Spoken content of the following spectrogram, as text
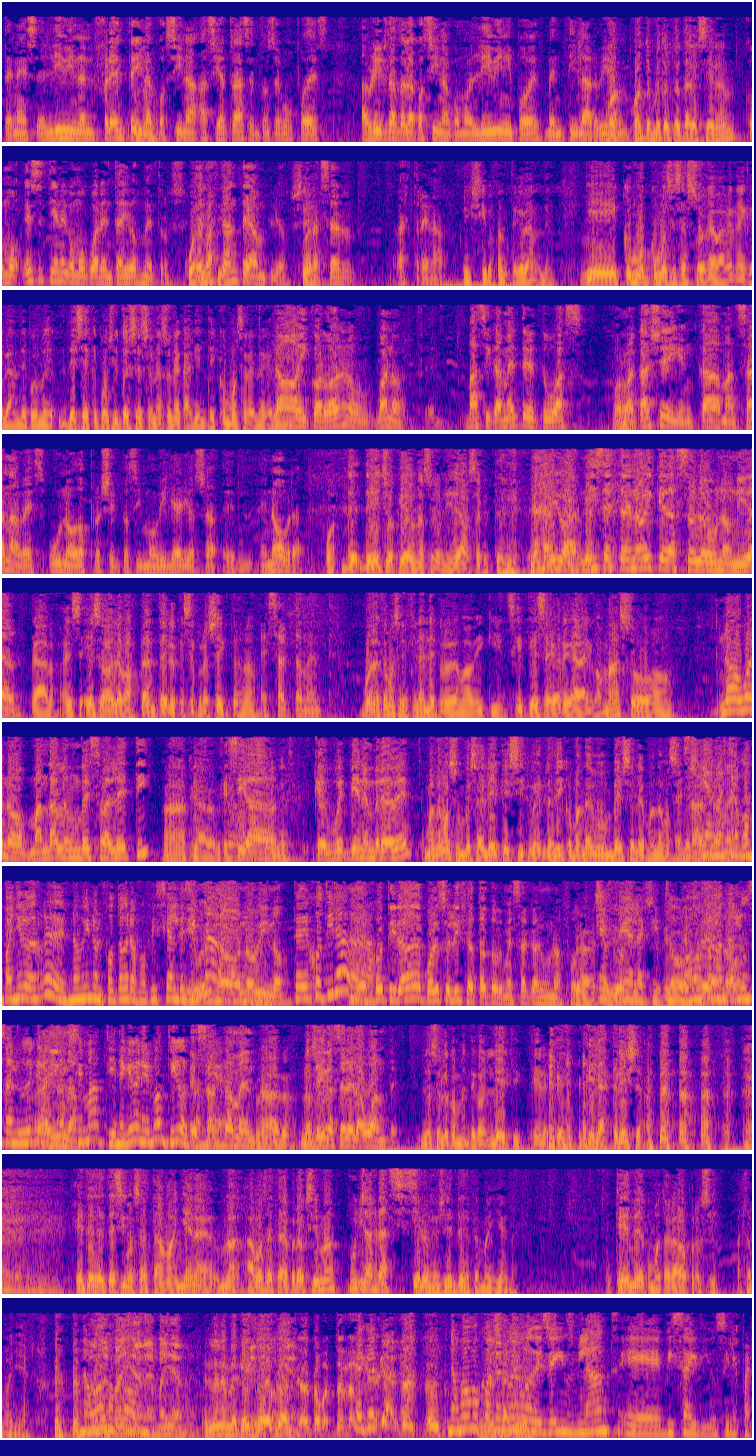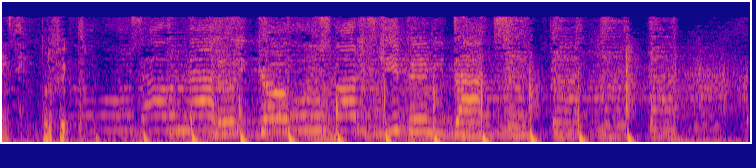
tenés el living en el frente y la cocina hacia atrás, entonces vos podés abrir tanto la cocina como el living y podés ventilar ¿Cu- bien. ¿Cuántos metros totales eran? Como ese tiene como 42 metros, 42. es bastante amplio Sí. para hacer a estrenar. Y sí, bastante grande. Mm. Eh, ¿cómo, ¿Cómo es esa zona de Arena Grande? Porque me decías que Posito es una zona caliente. ¿Cómo es Arena Grande? No, y Cordón, bueno, básicamente tú vas por Mm. la calle y en cada manzana ves uno o dos proyectos inmobiliarios ya en, en obra. Bueno, de, de hecho queda una sola unidad, o sea que te- Ahí va, ni se estrenó y queda solo una unidad. Claro, es- eso habla bastante de lo que se proyecta, ¿no? Exactamente. Bueno, estamos en el final del programa, Vicky. Si ¿Quieres agregar algo más o...? No, bueno, mandarle un beso a Leti. Ah, claro, que que de siga, que viene en breve. Mandamos un beso a Leti, sí, que me- les dijo, mandame un beso, le mandamos un beso a Y a nuestro compañero de redes, ¿no vino el fotógrafo oficial Y- designado? no, no vino. ¿Te dejó tirada? Me dejó tirada, por eso le dije a Tato que me saque alguna foto. Claro, Qué salió- fea la actitud. salió- Vamos Fea, a mandarle ¿no? un saludo y que Ahí la no. próxima tiene que venir contigo también. Exactamente. Claro, No tiene que hacer el aguante. No se lo comente con Leti, que, que- que es la estrella. Entonces te decimos hasta mañana. No, a vos hasta la próxima. Muchas Y- gracias. Y a los oyentes hasta mañana. Quedé medio como tarado, pero sí, hasta mañana. Nos No, es vamos mañana, con- es mañana. No, no, me quedé con Nos vamos con lo nuevo de James Blunt, eh, Beside You, si les parece. Perfecto.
